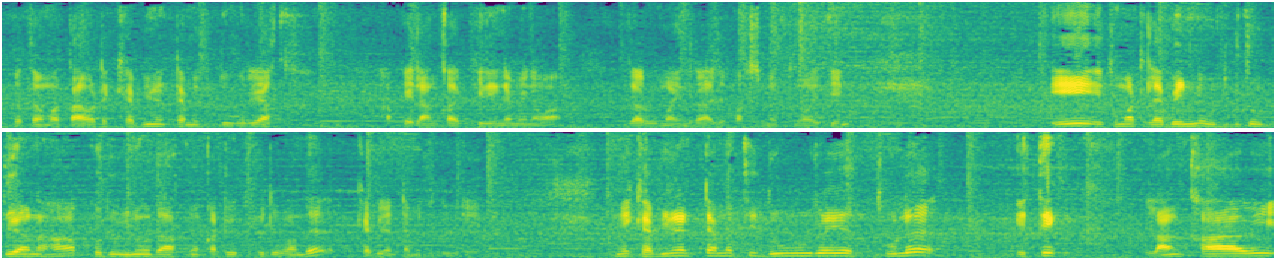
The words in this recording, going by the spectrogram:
ප්‍රථම වතාවට කැබිනට් ඇමති ධූරයක් අපේ ලංකාවේ පිරිනැමෙනවා ගරු මහින්ද රාජපක්ෂ මැතිතුමා ඉතින් ඒ එතුමට ලැබෙන්නේ උද්භිත උද්‍යාන හා පොදු විනෝදාත්මක කටයුතු පිළිබඳ කැබිනට් ඇමති ධූරය. මේ කැබිනට් ඇමති ධූරය තුල එතෙක් ලංකාවේ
